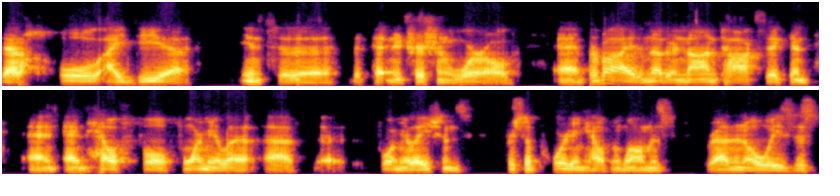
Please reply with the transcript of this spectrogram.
that whole idea into the, pet nutrition world and provide another non-toxic and and, and healthful formula uh, formulations for supporting health and wellness rather than always just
